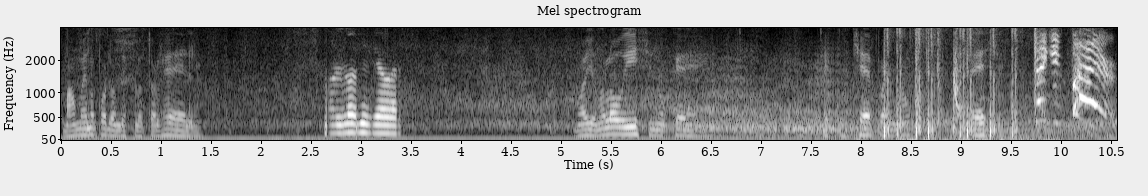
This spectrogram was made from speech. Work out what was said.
Más o menos por donde explotó el GL. No lo llegué a ver. No, yo no lo vi, sino que escuché, pues, ¿no? Ese. Taking fire!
